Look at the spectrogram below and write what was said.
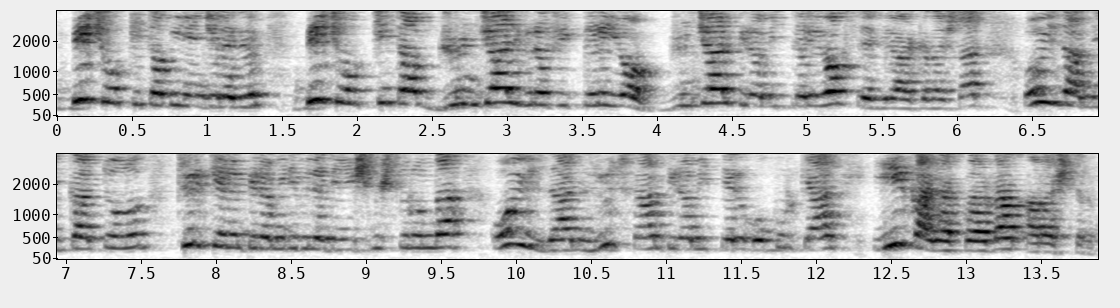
Birçok kitabı inceledim. Birçok kitap güncel grafikleri yok. Güncel piramitleri yok sevgili arkadaşlar. O yüzden dikkatli olun. Türkiye'nin piramidi bile değişmiş durumda. O yüzden lütfen piramitleri okurken iyi kaynaklardan araştırın.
